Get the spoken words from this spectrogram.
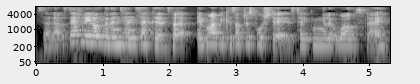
So that's definitely longer than 10 seconds, but it might be because I've just washed it. It's taking a little while today.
